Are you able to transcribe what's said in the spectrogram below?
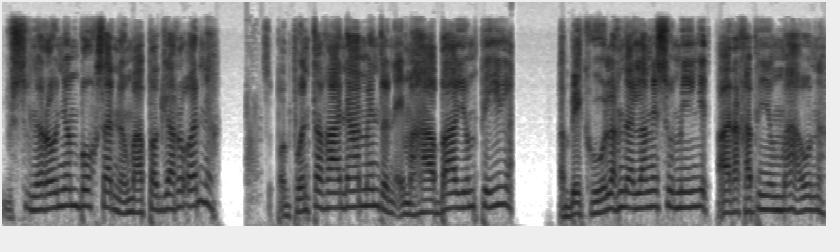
Gusto na raw niyang buksan ng mapaglaruan na. So pagpunta nga namin doon ay mahaba yung pila. Sabi kulang na lang ay sumingit para kami yung mauna.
